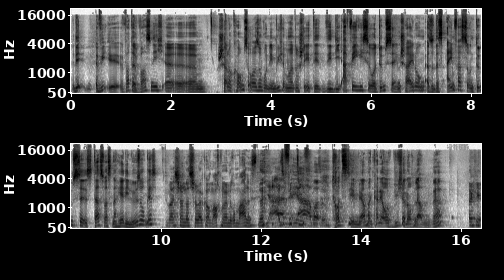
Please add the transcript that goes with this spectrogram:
die, wie, äh, warte, war es nicht äh, äh, ähm, Sherlock Holmes oder so, wo in den Büchern immer drin steht, die, die, die, abwegigste oder dümmste Entscheidung, also das einfachste und dümmste ist das, was nachher die Lösung ist? Du weißt schon, dass Sherlock Holmes auch nur ein Roman ist, ne? Ja, also fiktiv ja aber so. trotzdem, ja, man kann ja auch Bücher noch lernen, ne? Okay.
